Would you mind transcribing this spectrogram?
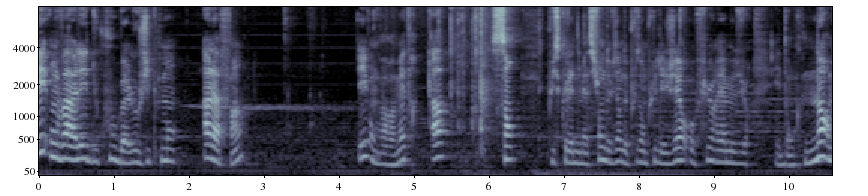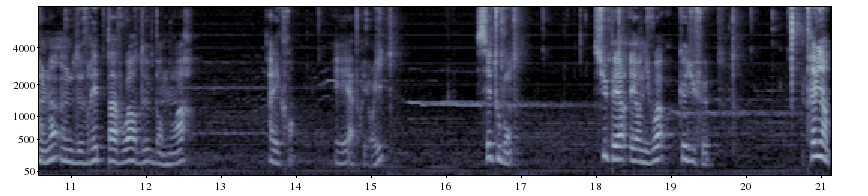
Et on va aller du coup, bah, logiquement, à la fin. Et on va remettre à 100, puisque l'animation devient de plus en plus légère au fur et à mesure. Et donc, normalement, on ne devrait pas voir de bande noire à l'écran. Et a priori, c'est tout bon. Super, et on n'y voit que du feu. Très bien,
